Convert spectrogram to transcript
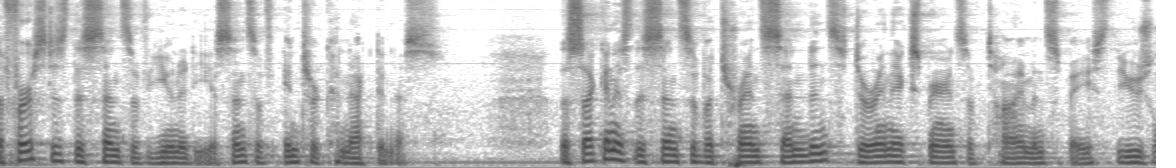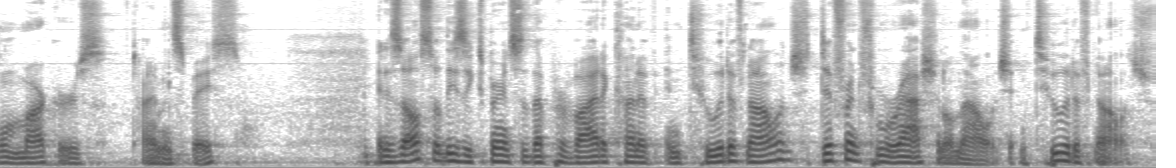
The first is this sense of unity, a sense of interconnectedness. The second is the sense of a transcendence during the experience of time and space, the usual markers, time and space. It is also these experiences that provide a kind of intuitive knowledge, different from rational knowledge, intuitive knowledge.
